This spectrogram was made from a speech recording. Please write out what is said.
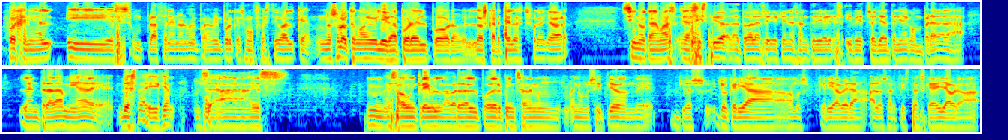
fue genial y es un placer enorme para mí porque es un festival que no solo tengo debilidad por él, por los carteles que suele llevar, sino que además he asistido a todas las ediciones anteriores y de hecho ya tenía comprada la, la entrada mía de, esta edición. O sea, es, es algo increíble, la verdad, el poder pinchar en un, en un sitio donde yo, yo quería, vamos, quería ver a, los artistas que hay y ahora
